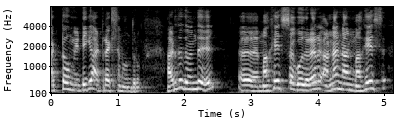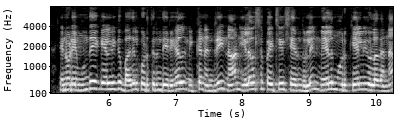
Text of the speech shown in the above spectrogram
ஆட்டோமேட்டிக்காக அட்ராக்ஷன் வந்துடும் அடுத்தது வந்து மகேஷ் சகோதரர் அண்ணா நான் மகேஷ். என்னுடைய முந்தைய கேள்விக்கு பதில் கொடுத்திருந்தீர்கள். மிக்க நன்றி. நான் இலவச பயிற்சியில் சேர்ந்துள்ளேன். மேலும் ஒரு கேள்வி உள்ளதன்னா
